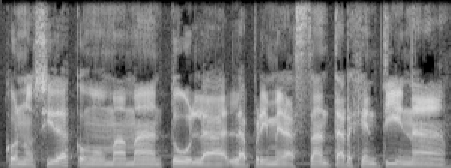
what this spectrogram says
conocida como Mamá Antula, la primera santa argentina.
